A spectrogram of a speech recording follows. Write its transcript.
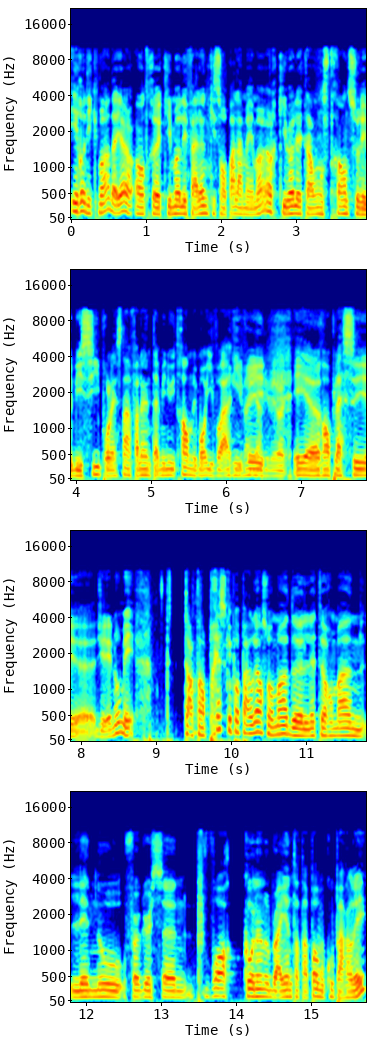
ironiquement d'ailleurs, entre Kimmel et Fallon qui sont pas à la même heure. Kimmel est à 11h30 sur ABC. Pour l'instant, Fallon est à minuit 30, mais bon, il va Il va arriver, ouais. et euh, remplacer euh, Jay Leno. Mais t'entends presque pas parler en ce moment de Letterman, Leno, Ferguson, voire Conan O'Brien, t'entends pas beaucoup parler.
